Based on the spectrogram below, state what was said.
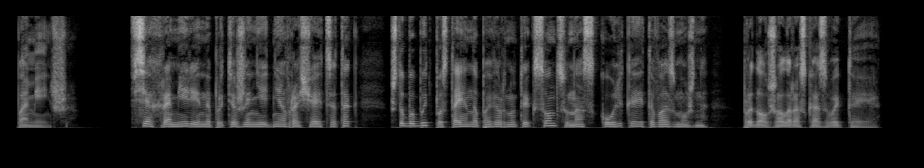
поменьше. Вся хромерия на протяжении дня вращается так, чтобы быть постоянно повернутой к солнцу, насколько это возможно, продолжала рассказывать Тея.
